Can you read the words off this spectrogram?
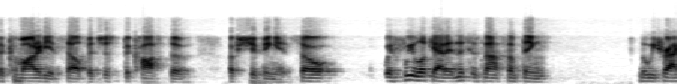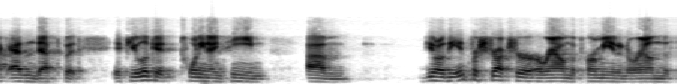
the commodity itself. It's just the cost of of shipping it. So if we look at it, and this is not something that we track as in depth, but if you look at 2019, um, you know, the infrastructure around the Permian and around the,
